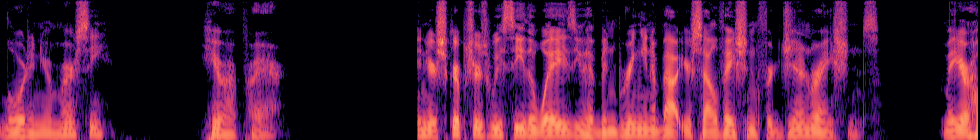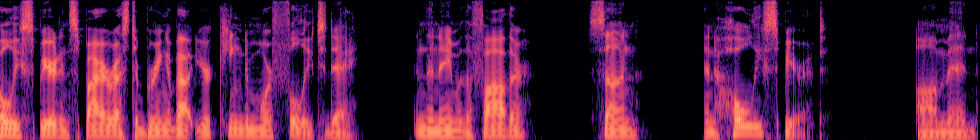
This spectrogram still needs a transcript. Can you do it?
Lord, in your mercy, hear our prayer. In your scriptures, we see the ways you have been bringing about your salvation for generations. May your Holy Spirit inspire us to bring about your kingdom more fully today. In the name of the Father, Son, and Holy Spirit. Amen.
